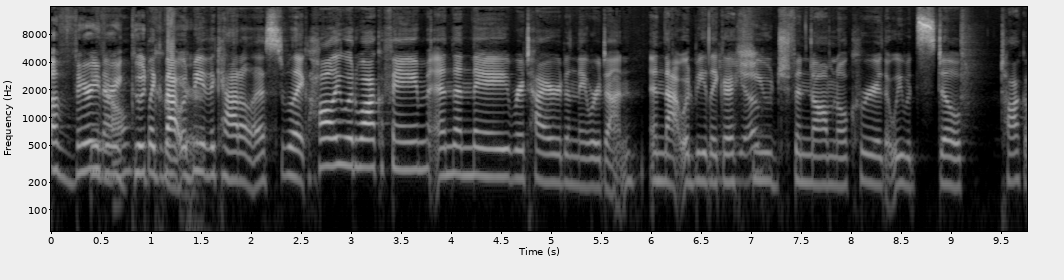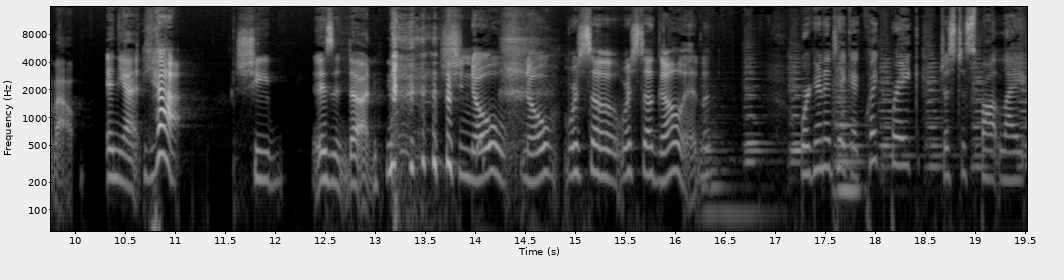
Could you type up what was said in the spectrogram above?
a very You very good like that would be the catalyst like hollywood walk of fame and then they retired and they were done and that would be like a Yep. huge phenomenal career that we would still talk about and yet Yeah. she isn't done She no, no, we're still we're still going. We're going to take a quick break just to spotlight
